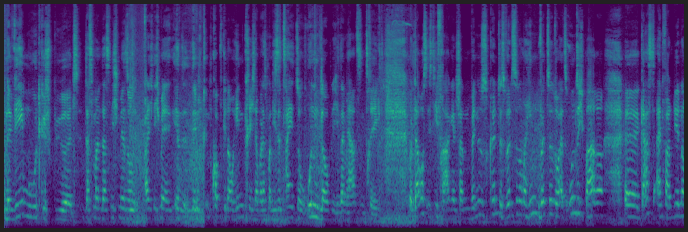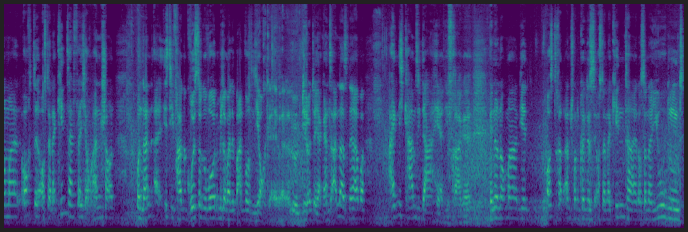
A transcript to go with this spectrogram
eine Wehmut gespürt, dass man das nicht mehr so, vielleicht nicht mehr in, im, im Kopf genau hinkriegt, aber dass man diese Zeit so unglaublich in seinem Herzen trägt. Und daraus ist die Frage entstanden, wenn du es könntest, würdest du noch mal hin, würdest du so als unsichtbarer äh, Gast einfach dir nochmal Orte aus deiner Kindheit vielleicht auch anschauen und dann äh, ist die Frage größer geworden, mittlerweile beantworten sie auch äh, die Leute ja ganz anders, ne? aber eigentlich kam sie daher, die Frage. Wenn du nochmal dir Ostrad anschauen könntest aus deiner Kindheit, aus deiner Jugend,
